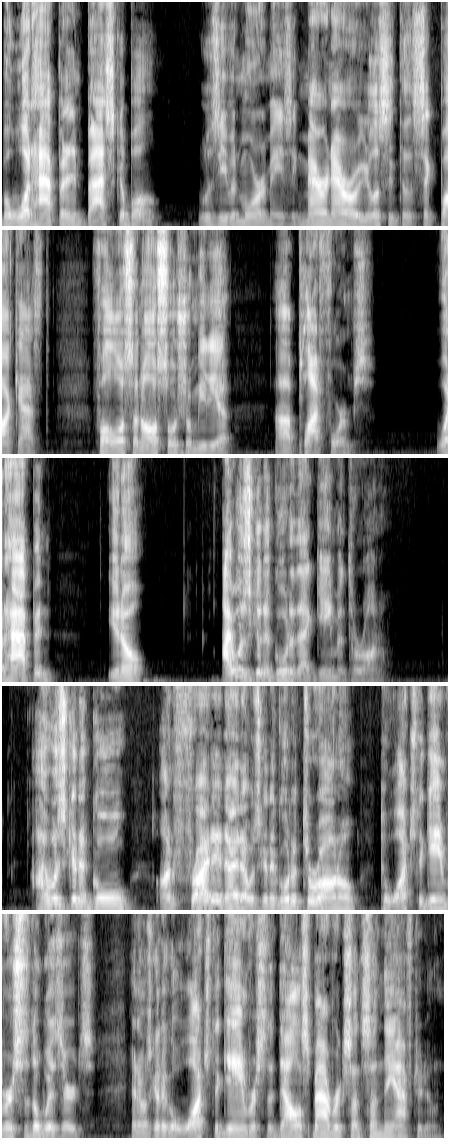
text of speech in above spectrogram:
but what happened in basketball was even more amazing. Marinaro, you're listening to the Sick Podcast. Follow us on all social media uh, platforms. What happened? You know, I was going to go to that game in Toronto. I was going to go on Friday night. I was going to go to Toronto to watch the game versus the Wizards, and I was going to go watch the game versus the Dallas Mavericks on Sunday afternoon.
